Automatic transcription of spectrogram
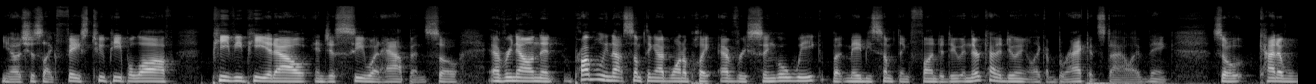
You know, it's just like face two people off, PvP it out, and just see what happens. So every now and then, probably not something I'd want to play every single week, but maybe something fun to do. And they're kind of doing it like a bracket style, I think. So kind of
